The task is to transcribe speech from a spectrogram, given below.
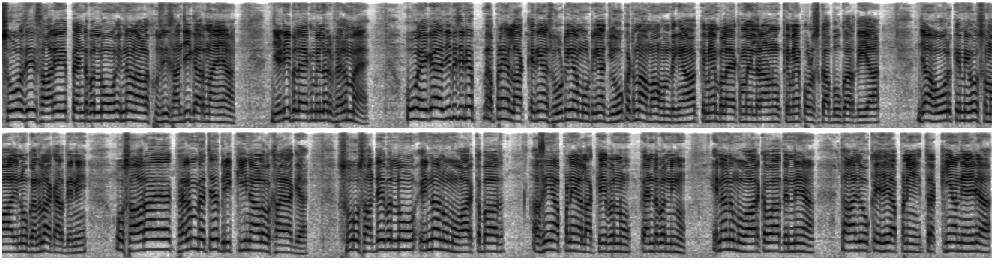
ਸੋ ਅਸੀਂ ਸਾਰੇ ਪਿੰਡ ਵੱਲੋਂ ਇਹਨਾਂ ਨਾਲ ਖੁਸ਼ੀ ਸਾਂਝੀ ਕਰਨ ਆਏ ਆ। ਜਿਹੜੀ ਬਲੈਕਮੇਲਰ ਫਿਲਮ ਹੈ, ਉਹ ਹੈਗਾ ਜੀ ਵੀ ਜਿਹੜੀਆਂ ਆਪਣੇ ਇਲਾਕੇ ਦੀਆਂ ਛੋਟੀਆਂ-ਮੋਟੀਆਂ ਜੋ ਘਟਨਾਵਾਂ ਹੁੰਦੀਆਂ, ਕਿਵੇਂ ਬਲੈਕਮੇਲਰਾਂ ਨੂੰ ਕਿਵੇਂ ਪੁਲਿਸ ਕਾਬੂ ਕਰਦੀ ਆ, ਜਾਂ ਹੋਰ ਕਿਵੇਂ ਉਹ ਸਮਾਜ ਨੂੰ ਗੰਧਲਾ ਕਰਦੇ ਨੇ, ਉਹ ਸਾਰਾ ਇਹ ਫਿਲਮ ਵਿੱਚ ਬਰੀਕੀ ਨਾਲ ਵਿਖਾਇਆ ਗਿਆ। ਸੋ ਸਾਡੇ ਵੱਲੋਂ ਇਹਨਾਂ ਨੂੰ ਮੁਬਾਰਕਬਾਦ। ਅਸੀਂ ਆਪਣੇ ਇਲਾਕੇ ਵੱਲੋਂ, ਪਿੰਡ ਬੰਨਿਓ ਇਹਨਾਂ ਨੂੰ ਮੁਬਾਰਕਬਾਦ ਦਿੰਨੇ ਆ ਤਾਂ ਜੋ ਕਿ ਇਹ ਆਪਣੀ ਤਰੱਕੀਆਂ ਦੀਆਂ ਜਿਹੜਾ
